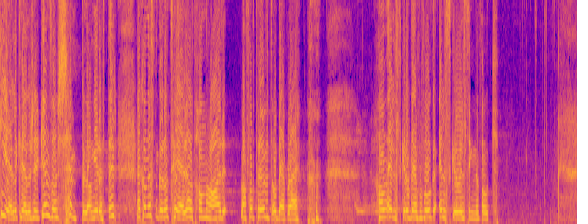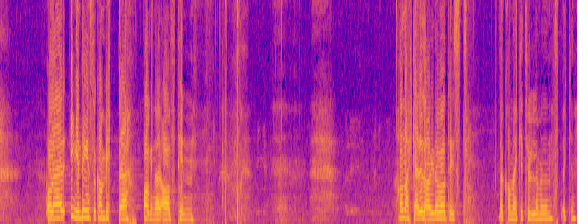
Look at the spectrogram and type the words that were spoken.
hele Kredoskirken, sånn kjempelange røtter. Jeg kan nesten garantere at han har i hvert fall prøvd å be på deg. Han elsker å be for folk og elsker å velsigne folk. Og det er ingenting som kan vippe Agnar av pinnen. Han er ikke her i dag. Det var trist. Da kan jeg ikke tulle med den spøken.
